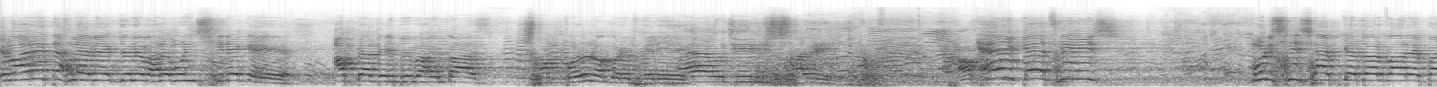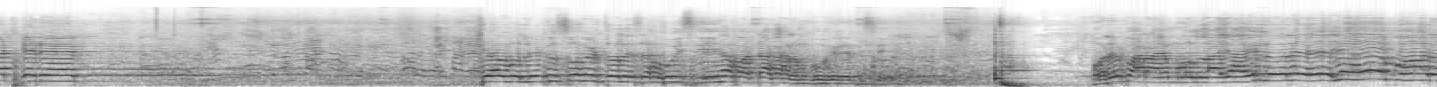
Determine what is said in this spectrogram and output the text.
এবারে তাহলে আমি একজনের ভালো মুন্সি রেখে আপনাদের বিবাহ কাজ সম্পূর্ণ করে ফেলি। হ্যাঁ এই গেছিস মুন্সি সাহেবকে দরবারে পাঠিয়ে দেব কে বলে একটু চোখের তলে যা হইছি আবার টাকা আরম্ভ করে দিছে। ওরে পাড়ায় মোল্লাই আইলো রে বড়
